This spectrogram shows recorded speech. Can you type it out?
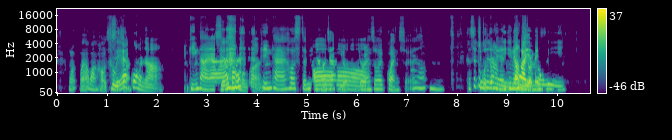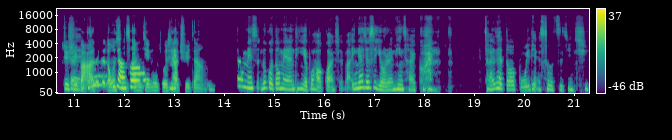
我我要往好处讲，灌啊？平台啊，谁帮我们 灌？平台 host 平台好像有有人说会灌水，我想嗯，可是如果都没人听的话，也没动力继续把那个东西说节目做下去，这样。但没事，如果都没人听，也不好灌水吧？应该就是有人听才灌，才会再多补一点数字进去。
